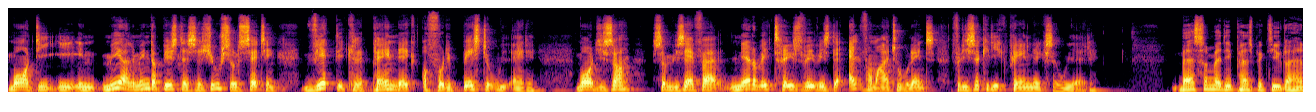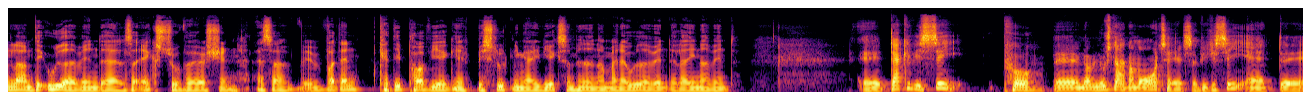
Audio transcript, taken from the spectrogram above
hvor de i en mere eller mindre business as usual setting virkelig kan planlægge og få det bedste ud af det. Hvor de så, som vi sagde før, netop ikke trives ved, hvis det er alt for meget turbulens, fordi så kan de ikke planlægge sig ud af det. Hvad så med det perspektiv, der handler om det udadvendte, altså extroversion? Altså, hvordan kan det påvirke beslutninger i virksomheden, om man er udadvendt eller indadvendt? Øh, der kan vi se på, øh, når vi nu snakker om overtagelser, vi kan se, at øh,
